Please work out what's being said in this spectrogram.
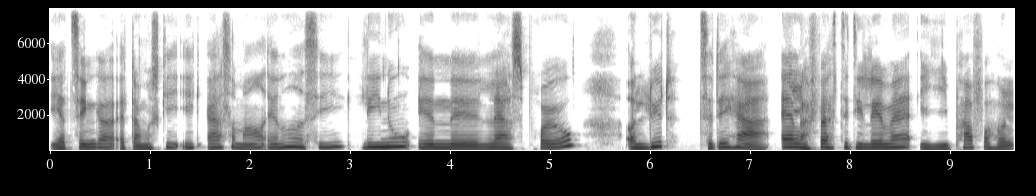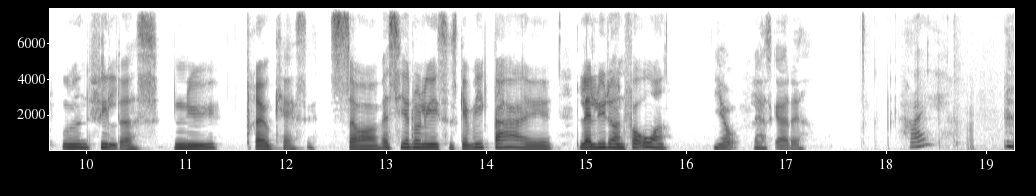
jeg tænker, at der måske ikke er så meget andet at sige lige nu, end øh, lad os prøve at lytte til det her allerførste dilemma i parforhold uden filters nye brevkasse. Så hvad siger du, Louise? Skal vi ikke bare øh, lade lytteren få ordet? Jo, lad os gøre det. Hej.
